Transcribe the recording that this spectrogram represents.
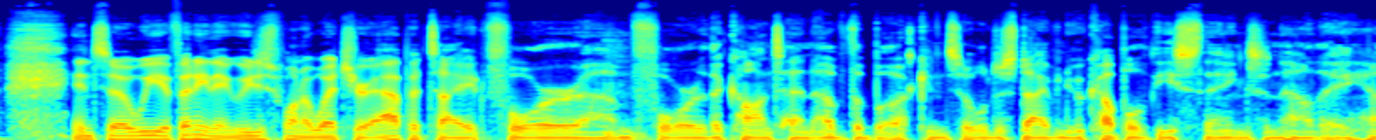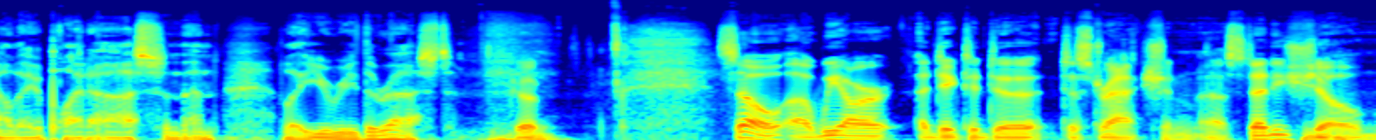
and so we, if anything, we just want to whet your appetite for um, for the content of the book, and so we'll just dive into a couple of these things and how they how they apply to us, and then let you read the rest. Good. So uh, we are addicted to distraction. Uh, studies Mm-hmm. show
